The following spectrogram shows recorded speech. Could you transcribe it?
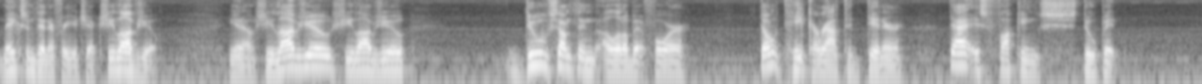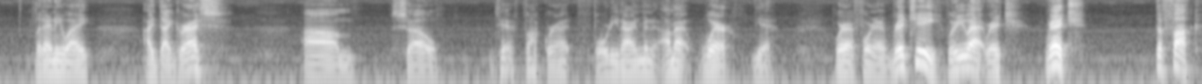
make some dinner for your chick. She loves you. You know, she loves you. She loves you. Do something a little bit for her. Don't take her out to dinner. That is fucking stupid. But anyway, I digress. Um, so, yeah, fuck, we're at 49 minutes. I'm at where? Yeah, we're at 49. Richie, where you at, Rich? Rich, the fuck?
